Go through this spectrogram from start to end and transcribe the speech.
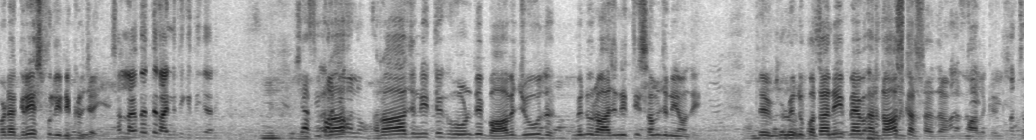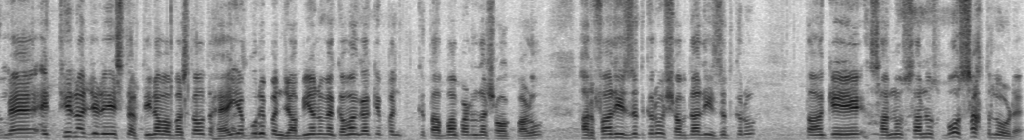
ਬੜਾ ਗ੍ਰੇਸਫੁਲੀ ਨਿਕਲ ਜਾਈਏ। ਸਰ ਲੱਗਦਾ ਇੱਥੇ ਰਾਜਨੀਤੀ ਕੀਤੀ ਜਾ ਰਹੀ ਸਿਆਸੀ ਪਾਰਟੀਆਂ ਵੱਲੋਂ। ਰਾਜਨੀਤਿਕ ਹੋਣ ਦੇ ਬਾਵਜੂਦ ਮੈਨੂੰ ਰਾਜਨੀਤੀ ਸਮਝ ਨਹੀਂ ਆਉਂਦੀ। ਤੇ ਮੈਨੂੰ ਪਤਾ ਨਹੀਂ ਮੈਂ ਅਰਦਾਸ ਕਰ ਸਕਦਾ ਮਾਲਕ। ਮੈਂ ਇੱਥੇ ਨਾ ਜਿਹੜੇ ਇਸ ਧਰਤੀ ਨਾਲ ਵਾਬਸਤਾ ਉਹ ਤਾਂ ਹੈ ਹੀ ਆ। ਪੂਰੇ ਪੰਜਾਬੀਆਂ ਨੂੰ ਮੈਂ ਕਹਾਂਗਾ ਕਿ ਪੰ- ਕਿਤਾਬਾਂ ਪੜ੍ਹਨ ਦਾ ਸ਼ੌਕ ਪਾਲੋ ਹਰਫਾਂ ਦੀ ਇੱਜ਼ਤ ਕਰੋ ਸ਼ਬਦਾਂ ਦੀ ਇੱਜ਼ਤ ਕਰੋ ਤਾਂ ਕਿ ਸਾਨੂੰ ਸਾਨੂੰ ਬਹੁਤ ਸਖਤ ਲੋੜ ਹੈ।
